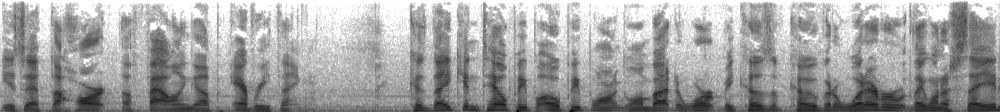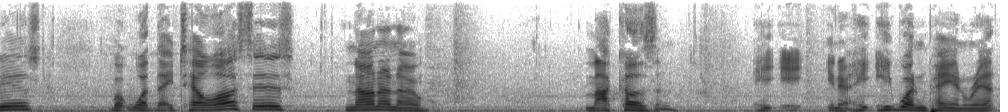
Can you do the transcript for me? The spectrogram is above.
is at the heart of fouling up everything because they can tell people, oh, people aren't going back to work because of COVID or whatever they want to say it is. But what they tell us is No, no, no. My cousin, he, he you know, he, he wasn't paying rent.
